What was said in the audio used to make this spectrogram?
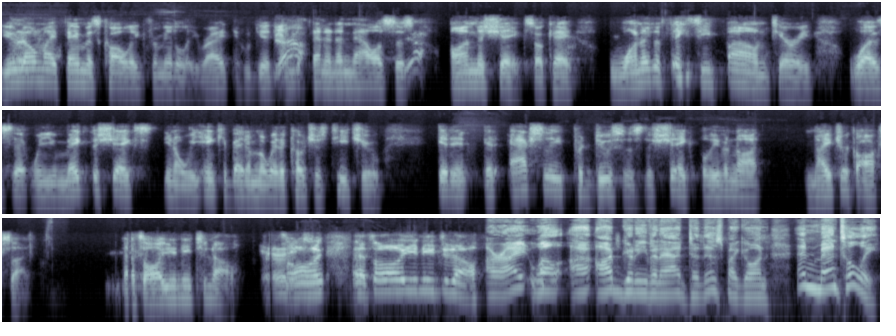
You know my famous colleague from Italy, right? Who did Yeah. independent analysis Yeah. on the shakes. Okay. One of the things he found, Terry, was that when you make the shakes, you know, we incubate them the way the coaches teach you. It it, it actually produces the shake, believe it or not, nitric oxide. That's all you need to know. There That's is. all, that's all you need to know. All right. Well, I, I'm going to even add to this by going, and mentally,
